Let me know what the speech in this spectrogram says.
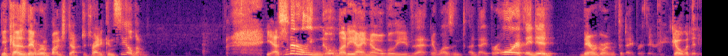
because they were bunched up to try to conceal them. Yes. Literally nobody I know believed that it wasn't a diaper, or if they did, they were going with the diaper theory. Go with it.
